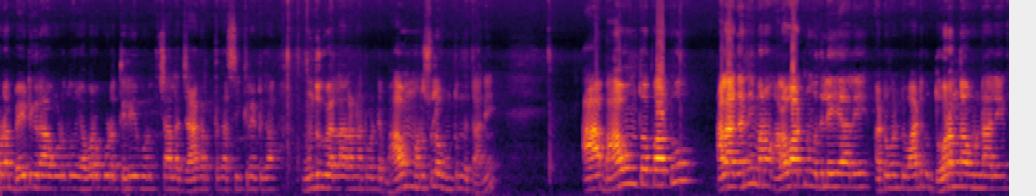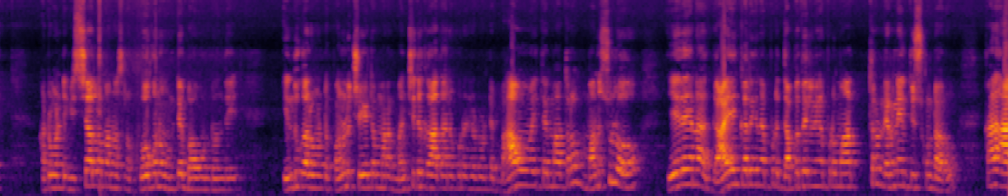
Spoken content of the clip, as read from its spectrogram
కూడా బయటికి రాకూడదు. ఎవరు కూడా తెలియకూడదు. చాలా జాగ్రత్తగా సీక్రెట్గా ముందుకు వెళ్ళాలన్నటువంటి భావం మనసులో ఉంటుంది కానీ ఆ భావంతో పాటు అలాగని మనం అలవాటును వదిలేయాలి అటువంటి వాటికి దూరంగా ఉండాలి అటువంటి విషయాల్లో మనం అసలు పోకుండా ఉంటే బాగుంటుంది. ఎందుకు అటువంటి పనులు చేయటం మనకు మంచిది కాదనుకునేటటువంటి భావం అయితే మాత్రం మనసులో ఏదైనా గాయం కలిగినప్పుడు దెబ్బ తగిలినప్పుడు మాత్రం నిర్ణయం తీసుకుంటారు. కానీ ఆ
